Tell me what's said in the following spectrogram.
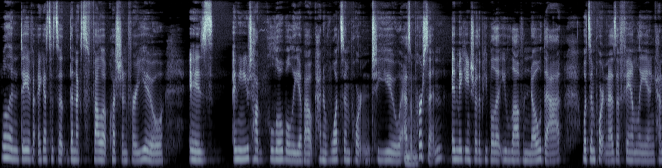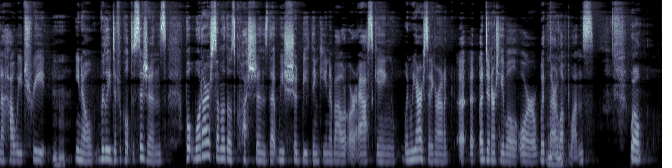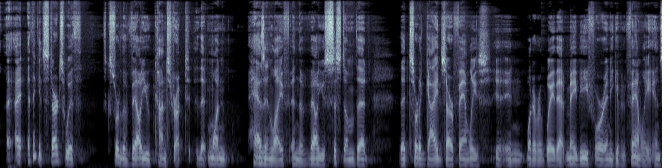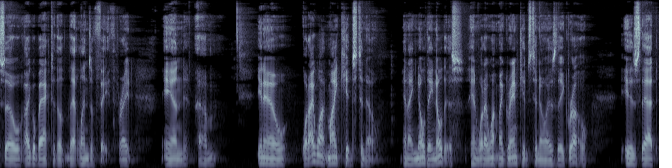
Well, and Dave, I guess that's a, the next follow up question for you is I mean, you talk globally about kind of what's important to you as mm-hmm. a person and making sure the people that you love know that, what's important as a family and kind of how we treat, mm-hmm. you know, really difficult decisions. But what are some of those questions that we should be thinking about or asking when we are sitting around a, a, a dinner table or with mm-hmm. our loved ones? Well, I, I think it starts with sort of the value construct that one has in life and the value system that – that sort of guides our families in whatever way that may be for any given family. And so I go back to the, that lens of faith, right? And, um, you know, what I want my kids to know, and I know they know this, and what I want my grandkids to know as they grow is that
